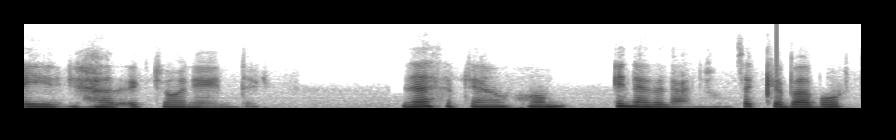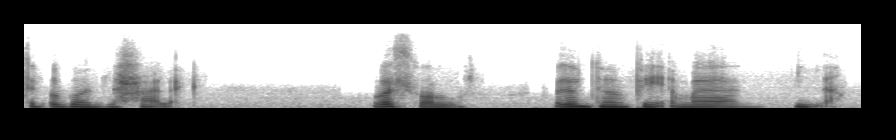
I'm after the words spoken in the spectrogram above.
أي جهاز إلكتروني عندك. الناس بتعرفهم انعزل عنهم. سكر باب غرفتك اقعد لحالك. بس والله. ودمتم في أمان. الله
